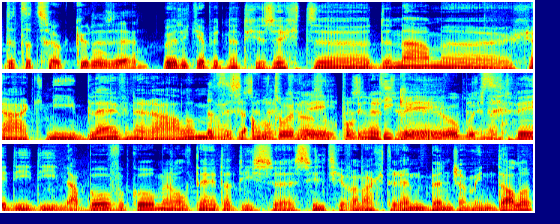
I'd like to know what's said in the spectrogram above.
dat het zou kunnen zijn? Wel, ik heb het net gezegd, eh, de namen ga ik niet blijven herhalen. Maar is zijn er antwoord als een er zijn er twee- Robert. Er zijn er twee die, die naar boven komen altijd. Dat is eh Siltje van Achter en Benjamin Dalle.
